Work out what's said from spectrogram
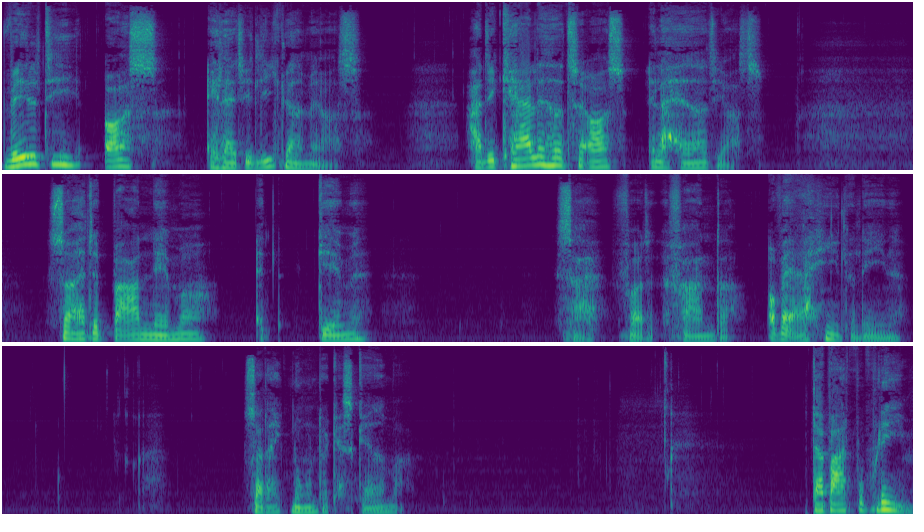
Vil de os, eller er de ligeglade med os? Har de kærlighed til os, eller hader de os? Så er det bare nemmere at gemme sig for, for andre og være helt alene. Så er der ikke nogen, der kan skade mig. Der er bare et problem.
